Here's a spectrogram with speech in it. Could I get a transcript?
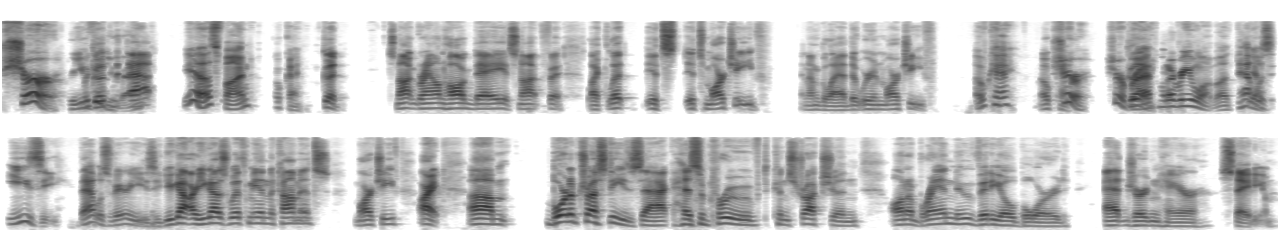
Sure. Are you good with that. that? Yeah, that's fine. Okay, good. It's not Groundhog Day. It's not like let it's it's March Eve, and I'm glad that we're in March Eve. Okay. Okay. Sure. Sure, Brad. Good. Whatever you want, bud. That yeah. was easy. That was very easy. Do you got are you guys with me in the comments? March Eve. All right. Um, Board of Trustees, Zac, has approved construction on a brand new video board at Jordan Hare Stadium.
